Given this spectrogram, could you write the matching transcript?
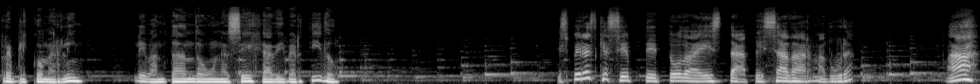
replicó Merlín, levantando una ceja divertido. ¿Esperas que acepte toda esta pesada armadura? Ah,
